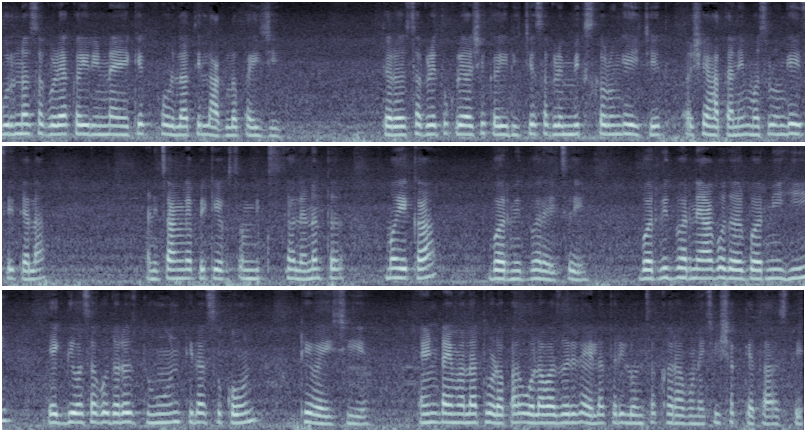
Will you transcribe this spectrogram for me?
पूर्ण सगळ्या कैरींना एक एक फोडला ते लागलं पाहिजे. तर सगळे तुकडे असे कैरीचे सगळे मिक्स करून घ्यायचे असे हाताने मसळून घ्यायचे त्याला. आणि चांगल्यापैकी असं मिक्स झाल्यानंतर मग एका बरणीत भरायचं. आहे बरणीत भरण्या अगोदर बरणी ही एक दिवस अगोदरच धुवून तिला सुकवून ठेवायची. आहे ऐन टायमाला थोडाफार ओलावा जरी राहिला तरी लोणचं खराब होण्याची शक्यता असते.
